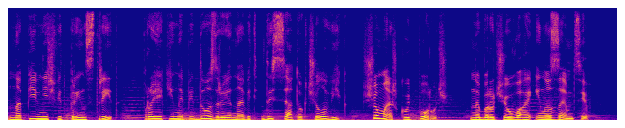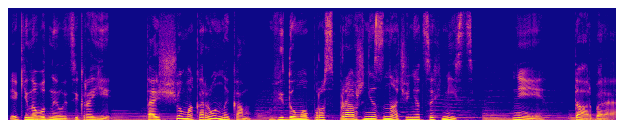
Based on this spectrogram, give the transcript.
на північ від Прін-стріт, про які не підозрює навіть десяток чоловік, що мешкають поруч, не беручи уваги іноземців, які наводнили ці краї. Та й що макаронникам відомо про справжнє значення цих місць? Ні, Тарбере,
